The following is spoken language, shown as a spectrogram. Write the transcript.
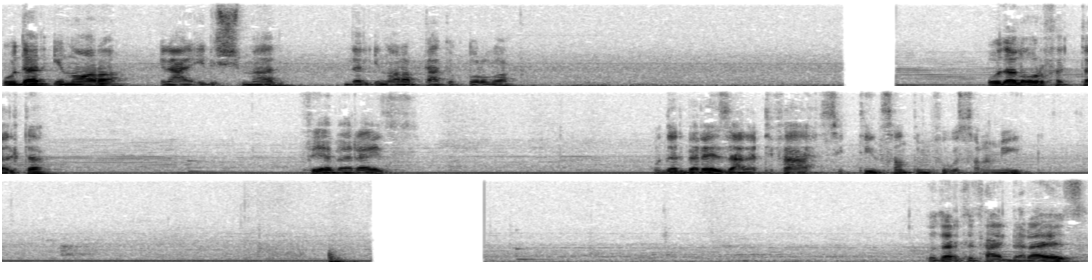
وده الإنارة اللي على الإيد الشمال. ده الإنارة بتاعت الطرقة وده الغرفة التالتة. فيها برايز. وده البرايز على ارتفاع ستين سنتي من فوق السيراميك. وده ارتفاع البرايز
